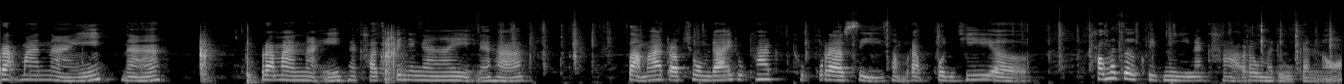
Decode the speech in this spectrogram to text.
ประมาณไหนนะ ประมาณไหนนะคะจะเป็นยังไงนะคะ สามารถรับชมได้ทุกท่านทุกราศีสำหรับคนที่เออเขามาเจอคลิปนี้นะคะ เรามาดูกันเนาะ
